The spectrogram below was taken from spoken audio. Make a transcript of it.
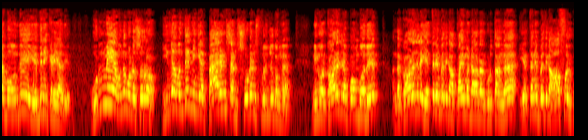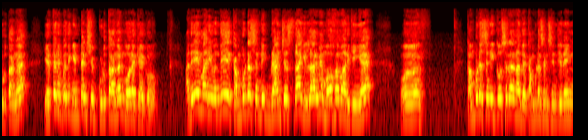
நம்ம வந்து எதிரி கிடையாது. உண்மையை வந்து உங்கள்கிட்ட சொல்றோம். இதை வந்து நீங்க பேரண்ட்ஸ் அண்ட் ஸ்டூடெண்ட்ஸ் புரிஞ்சுக்கோங்க. நீங்க ஒரு காலேஜில் போகும்போது அந்த காலேஜில் எத்தனை பேருக்கு அப்பாயின்மெண்ட் ஆர்டர் கொடுத்தாங்க எத்தனை பேருக்கு ஆஃபர் கொடுத்தாங்க எத்தனை பேருக்கு இன்டர்ன்ஷிப் கொடுத்தாங்கன்னு முதல்ல கேட்கணும். அதே மாதிரி வந்து கம்ப்யூட்டர் சென்ட்ரிக் பிரான்ச்சஸ் தான் எல்லாருமே மோகமாக இருக்கீங்க. கம்ப்யூட்டர் சயின்ஸ் கோர்ஸ் அது computer science engineering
